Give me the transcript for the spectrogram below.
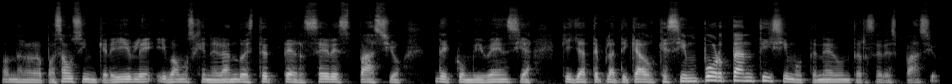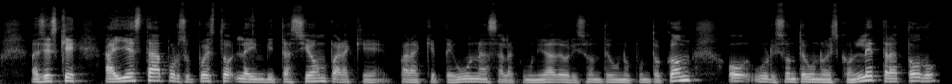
donde nos la pasamos increíble y vamos generando este tercer espacio de convivencia que ya te he platicado, que es importantísimo tener un tercer espacio. Así es que ahí está, por supuesto, la invitación para que, para que te unas a la comunidad de horizonte1.com o Horizonte 1 es con letra, todo.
